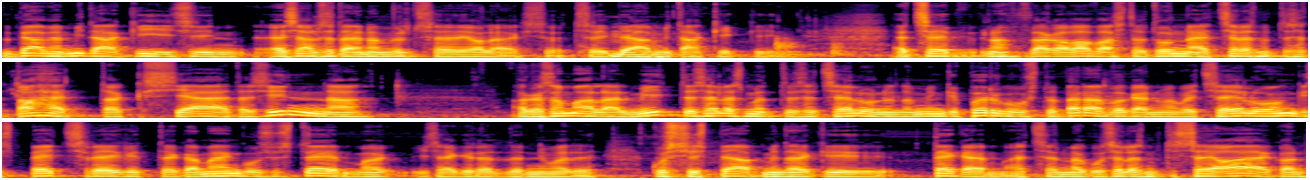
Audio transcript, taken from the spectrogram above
me peame midagi siin, seal seda enam üldse ei ole, eks ju, et sa ei pea mhm. midagigi. et see noh, väga vabastav tunne, et selles mõttes, et tahetaks jääda sinna aga samal ajal mitte selles mõttes, et see elu nüüd on mingi põrgu, kust peab ära põgenema, vaid see elu ongi spetsreeglitega mängusüsteem, ma ise kirjeldan niimoodi, kus siis peab midagi tegema, et see on nagu selles mõttes see aeg on,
